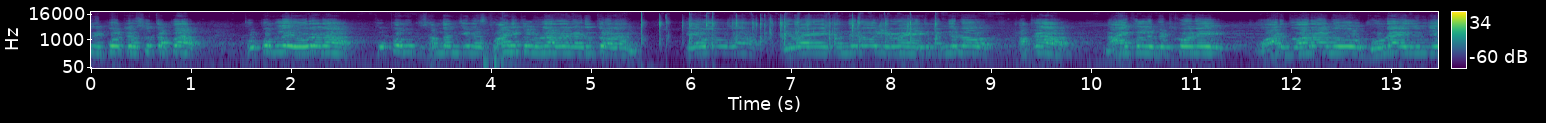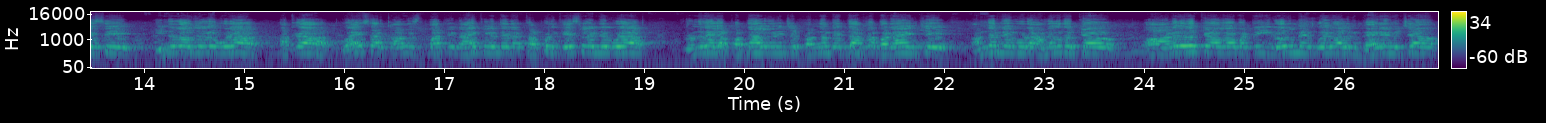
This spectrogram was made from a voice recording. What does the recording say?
రిపోర్టర్స్ తప్ప కుప్పంలో ఎవరైనా కుప్పంకు సంబంధించిన స్థానికులు ఉన్నారని అడుగుతున్నాను కేవలం ఒక ఇరవై ఐదు మందిలో ఇరవై ఐదు మందిలో అక్కడ నాయకులను పెట్టుకొని వారి ద్వారాను గూండాయుధం చేసి ఇన్ని రోజుల్లో కూడా అక్కడ వైఎస్ఆర్ కాంగ్రెస్ పార్టీ నాయకుల మీద తప్పుడు కేసులన్నీ కూడా రెండు వేల పద్నాలుగు నుంచి పంతొమ్మిది దాకా బనాయించి అందరినీ కూడా అణగదొక్కావు. ఆ అణగదొక్కావు కాబట్టి ఈ రోజు మేము పోయి వాళ్ళకి ధైర్యం ఇచ్చాం.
